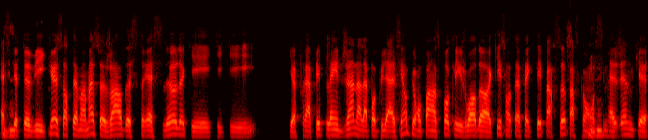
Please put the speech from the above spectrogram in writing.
est-ce mm-hmm. que tu as vécu à un certain moment ce genre de stress-là qui, qui, qui, qui a frappé plein de gens dans la population, puis on ne pense pas que les joueurs de hockey sont affectés par ça parce qu'on mm-hmm. s'imagine que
